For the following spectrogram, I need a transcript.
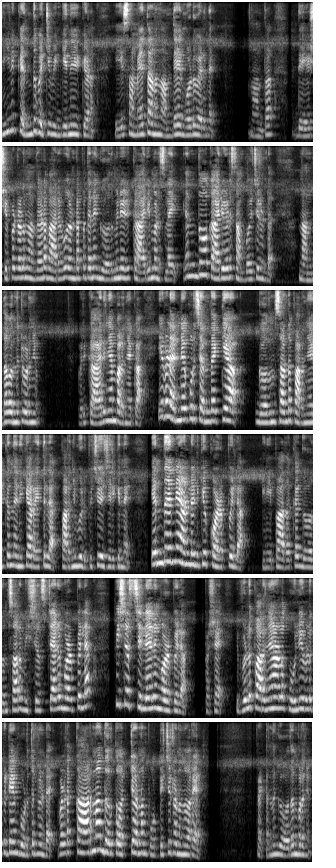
നിനക്ക് എന്ത് പറ്റി വിങ്കിന്ന് ചോദിക്കുകയാണ്. ഈ സമയത്താണ് നന്ദ അങ്ങോട്ട് വരുന്നത് നന്ദ ദേഷ്യപ്പെട്ടുള്ള നന്ദയുടെ വരവ് കണ്ടപ്പോൾ തന്നെ ഗൗതമിന് ഒരു കാര്യം മനസ്സിലായി. എന്തോ കാര്യം ഇവിടെ സംഭവിച്ചിട്ടുണ്ട്. നന്ദ വന്നിട്ട് പറഞ്ഞു ഒരു കാര്യം ഞാൻ പറഞ്ഞേക്കാം. ഇവൾ എന്നെക്കുറിച്ച് എന്തൊക്കെയാ ഗൗതം സാറിന്റെ പറഞ്ഞേക്കെന്ന് എനിക്കറിയത്തില്ല. പറഞ്ഞു പിടിപ്പിച്ചു വെച്ചിരിക്കുന്നത് എന്ത് തന്നെയാണല്ലോ എനിക്ക് കുഴപ്പമില്ല. ഇനിയിപ്പോൾ അതൊക്കെ ഗൗതം സാർ വിശ്വസിച്ചാലും കുഴപ്പമില്ല വിശ്വസിച്ചില്ലേലും കുഴപ്പമില്ല. പക്ഷേ ഇവൾ പറഞ്ഞാലുള്ള കൂലി ഇവൾക്ക് ഞാൻ കൊടുത്തിട്ടുണ്ട്. ഇവളുടെ കാരണം തീർത്ത് ഒറ്റ എണ്ണം പൊട്ടിച്ചിട്ടുണ്ടെന്ന് പറയാം. പെട്ടെന്ന് ഗൗതം പറഞ്ഞു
